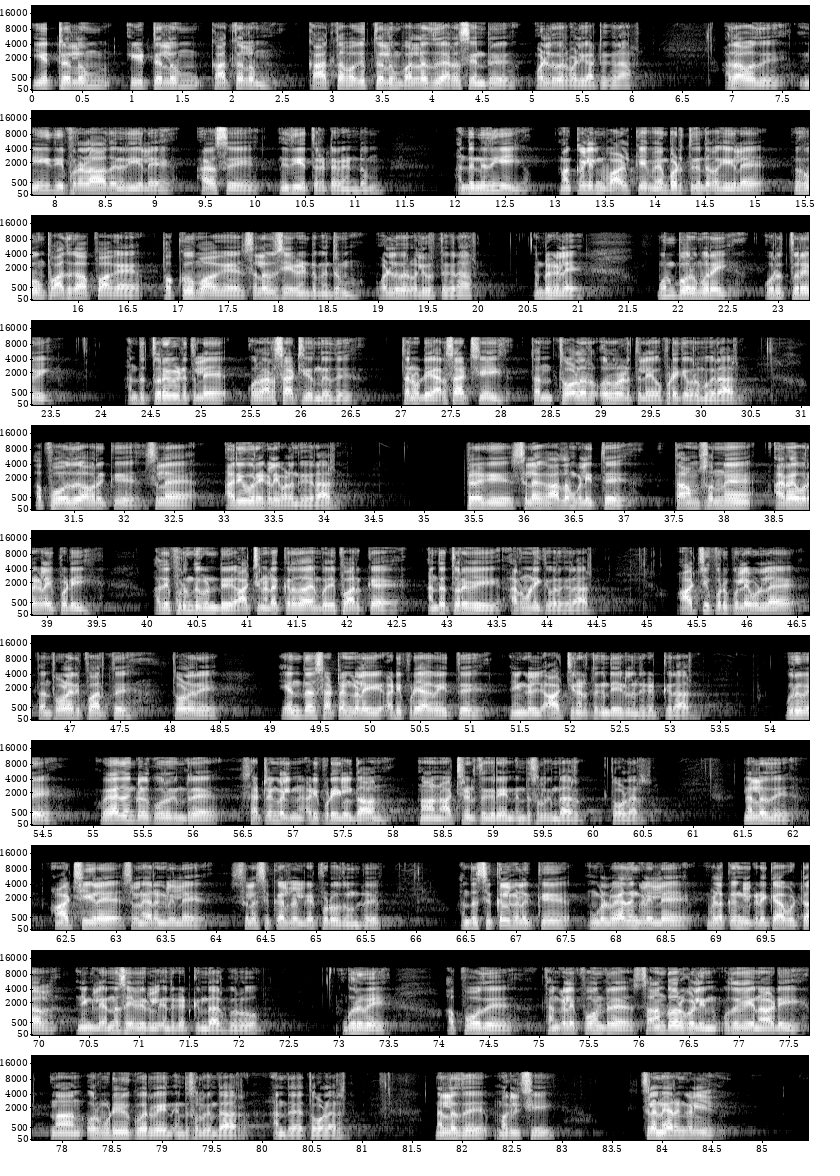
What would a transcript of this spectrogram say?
இயற்றலும் ஈட்டலும் காத்தலும் காத்த வகுத்தலும் வல்லது அரசு என்று வள்ளுவர் வழிகாட்டுகிறார். அதாவது நீதி புரளாத நிதியிலே அரசு நிதியை திரட்ட வேண்டும். அந்த நிதியை மக்களின் வாழ்க்கையை மேம்படுத்துகின்ற வகையிலே மிகவும் பாதுகாப்பாக பக்குவமாக செலவு செய்ய வேண்டும் என்றும் வள்ளுவர் வலியுறுத்துகிறார். நண்பர்களே முன்பு ஒரு முறை ஒரு துறவி அந்த துறவியிடத்திலே ஒரு அரசாட்சி இருந்தது. தன்னுடைய அரசாட்சியை தன் தோழர் ஒருவரிடத்திலே ஒப்படைக்க விரும்புகிறார். அப்போது அவருக்கு சில அறிவுரைகளை வழங்குகிறார். பிறகு சில காலம் கழித்து தாம் சொன்ன அற உரைகளைப்படி அதை புரிந்து கொண்டு ஆட்சி நடக்கிறதா என்பதை பார்க்க அந்த துறவி அரண்மனைக்கு வருகிறார். ஆட்சி பொறுப்பில் உள்ள தன் தோழரை பார்த்து தோழரே எந்த சட்டங்களை அடிப்படையாக வைத்து நீங்கள் ஆட்சி நடத்துகின்றீர்கள் என்று கேட்கிறார்? குருவே வேதங்கள் கூறுகின்ற சட்டங்களின் அடிப்படையில் தான் நான் ஆட்சி நடத்துகிறேன் என்று சொல்கின்றார் தோழர். நல்லது ஆட்சியிலே சில நேரங்களிலே சில சிக்கல்கள் ஏற்படுவதுண்டு அந்த சிக்கல்களுக்கு உங்கள் வேதங்களிலே விளக்கங்கள் கிடைக்காவிட்டால் நீங்கள் என்ன செய்வீர்கள்? என்று கேட்கின்றார் குரு. குருவே அப்போது தங்களைப் போன்ற சான்றோர்களின் உதவியை நாடி நான் ஒரு முடிவுக்கு வருவேன் என்று சொல்கின்றார் அந்த தோழர். நல்லது மகிழ்ச்சி. சில நேரங்களில்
